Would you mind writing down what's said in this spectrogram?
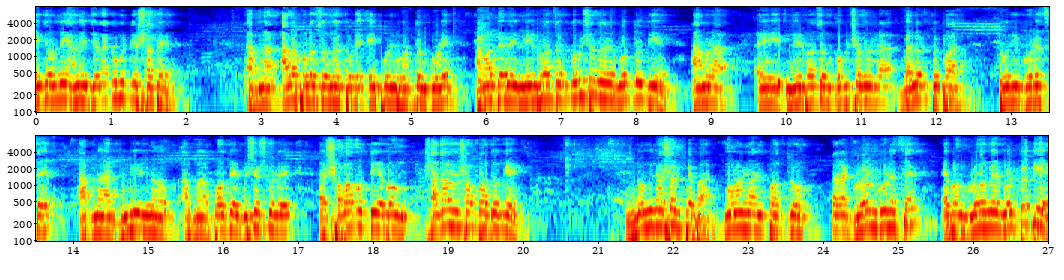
এই জন্যই আমি জেলা কমিটির সাথে আপনার আলাপ আলোচনা করে এই পরিবর্তন করে আমাদের এই নির্বাচন কমিশনের মধ্য দিয়ে আমরা এই নির্বাচন কমিশনাররা ব্যালট পেপার তৈরি করেছে। আপনার বিভিন্ন আপনার পদে বিশেষ করে সভাপতি এবং সাধারণ সম্পাদকের নমিনেশন পেপার মনোনয়ন পত্র তারা গ্রহণ করেছে এবং গ্রহণের মধ্য দিয়ে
